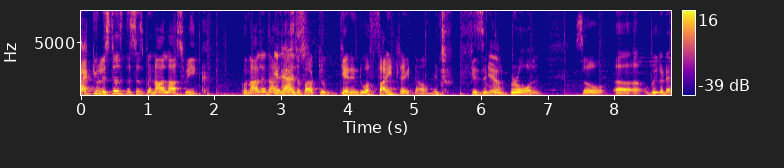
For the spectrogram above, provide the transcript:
Thank you, listeners. This has been our last week. Kunal and I It are has. just about to get into a fight right now, into physical Yeah. brawl. So uh, we're gonna.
